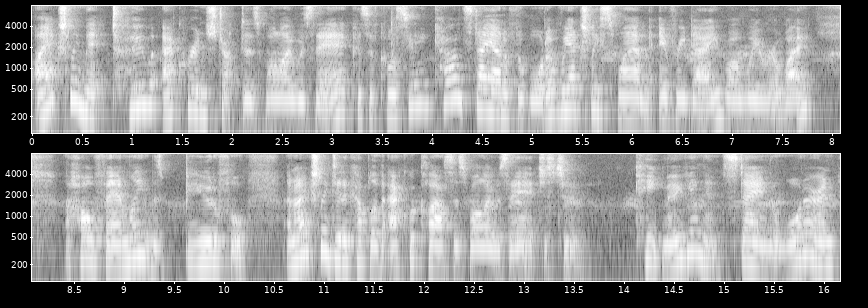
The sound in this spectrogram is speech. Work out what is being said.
I actually met two aqua instructors while I was there because, of course, you can't stay out of the water. We actually swam every day while we were away. The whole family. It was beautiful. And I actually did a couple of aqua classes while I was there just to keep moving and stay in the water. And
